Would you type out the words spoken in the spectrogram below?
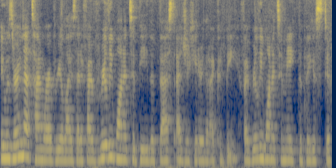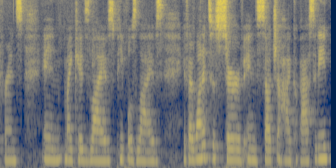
it was during that time where I realized that if I really wanted to be the best educator that I could be, if I really wanted to make the biggest difference in my kids' lives, people's lives, if I wanted to serve in such a high capacity,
